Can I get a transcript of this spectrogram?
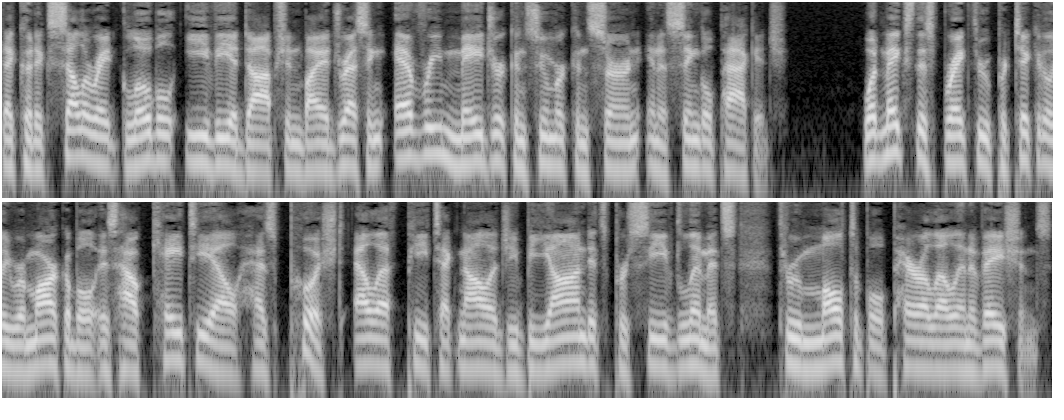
that could accelerate global EV adoption by addressing every major consumer concern in a single package. What makes this breakthrough particularly remarkable is how CATL has pushed LFP technology beyond its perceived limits through multiple parallel innovations.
